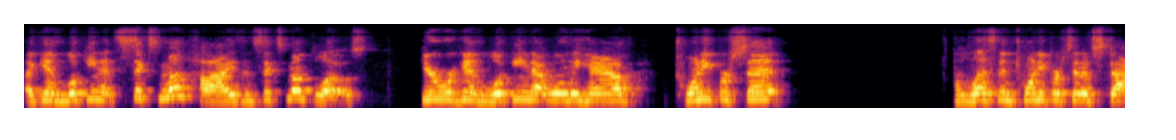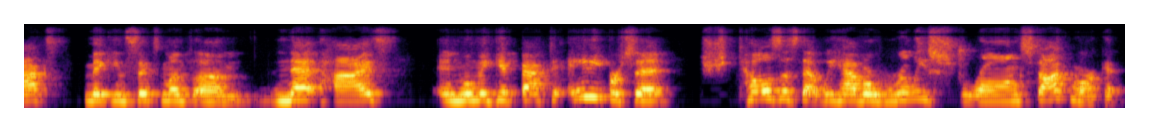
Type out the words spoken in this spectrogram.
Again, looking at six month highs and six month lows. Here we're again looking at when we have 20% less than 20% of stocks making six month um, net highs. And when we get back to 80%, tells us that we have a really strong stock market.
